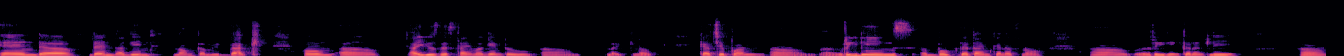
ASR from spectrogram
And uh, then again long commute back home uh, i use this time again to um, like you know catch up on um, uh, readings a book that i'm kind of you know uh, reading currently. Uh,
